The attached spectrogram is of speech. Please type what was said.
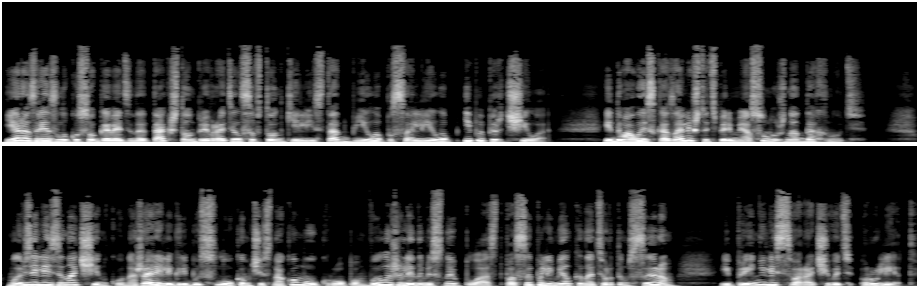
Я разрезала кусок говядины так, что он превратился в тонкий лист, отбила, посолила и поперчила. И домовые сказали, что теперь мясу нужно отдохнуть. Мы взялись за начинку, нажарили грибы с луком, чесноком и укропом, выложили на мясной пласт, посыпали мелко натертым сыром и принялись сворачивать рулет.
